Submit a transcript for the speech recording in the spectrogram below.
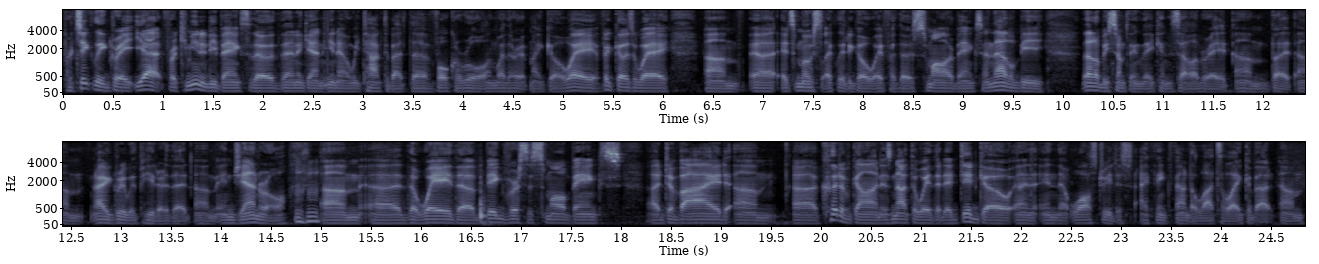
particularly great yet for community banks. Though then again, you know, we talked about the Volcker rule and whether it might go away. If it goes away, um, uh, it's most likely to go away for those smaller banks, and that'll be that'll be something they can celebrate. Um, but um, I agree with Peter that um, in general, mm-hmm. Um, uh, the way the big versus small banks uh, divide um, uh, could have gone is not the way that it did go, and, and that Wall Street is, I think, found a lot to like about um,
